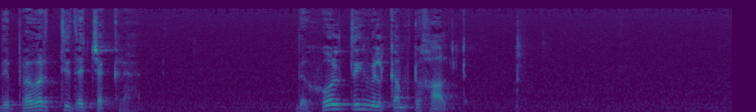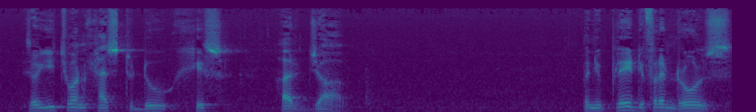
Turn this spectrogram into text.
the pravartita chakra, the whole thing will come to halt. So each one has to do his, her job. When you play different roles,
